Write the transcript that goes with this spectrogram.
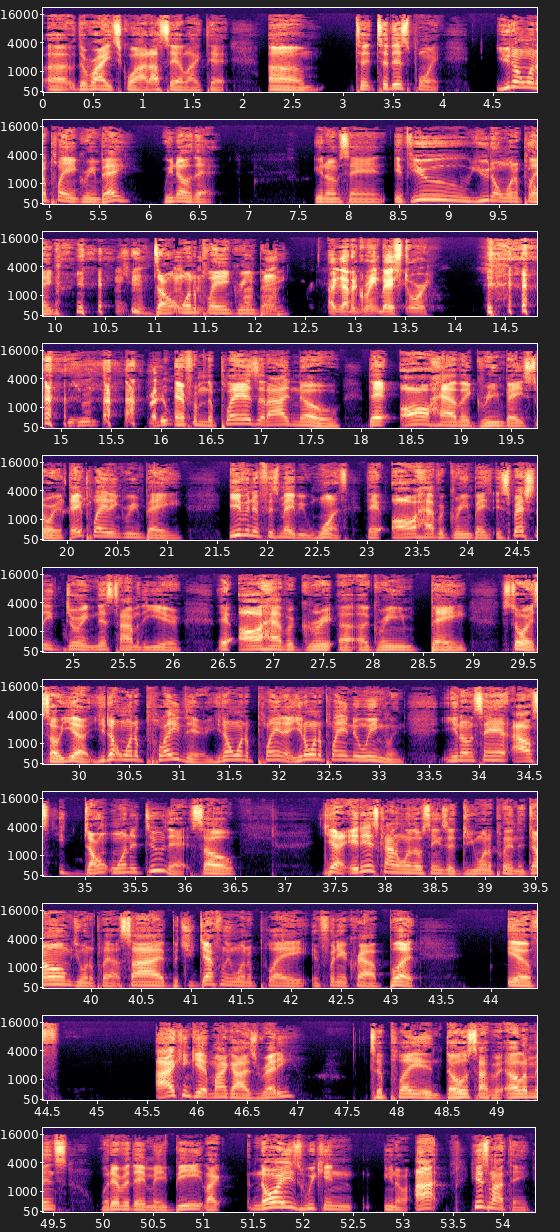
uh, the right squad. I'll say it like that. Um, to to this point, you don't want to play in Green Bay. We know that. You know what I'm saying? If you you don't want to play, you don't want to play in Green Bay. I got a Green Bay story. mm-hmm. I do. And from the players that I know, they all have a Green Bay story. If they played in Green Bay, even if it's maybe once, they all have a Green Bay, especially during this time of the year. They all have a green uh, a Green Bay story. So yeah, you don't want to play there. You don't want to play that. You don't want to play in New England. You know what I'm saying? I'll, you don't want to do that. So yeah, it is kind of one of those things that do you want to play in the dome? Do you want to play outside? But you definitely want to play in front of your crowd. But if I can get my guys ready to play in those type of elements, whatever they may be, like noise, we can, you know, I here's my thing.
